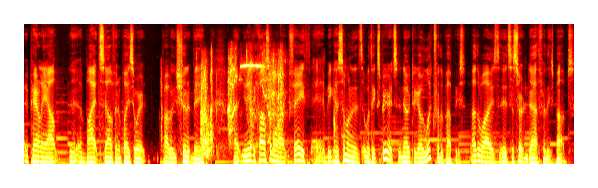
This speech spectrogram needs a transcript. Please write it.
apparently out uh, by itself in a place where it probably shouldn't be. Uh, you need to call someone like Faith uh, because someone that's with experience to know to go look for the puppies. Otherwise, it's a certain death for these pups.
